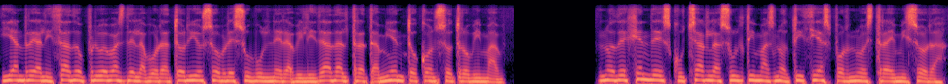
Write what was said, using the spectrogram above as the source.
y han realizado pruebas de laboratorio sobre su vulnerabilidad al tratamiento con Sotrovimab. No dejen de escuchar las últimas noticias por nuestra emisora.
